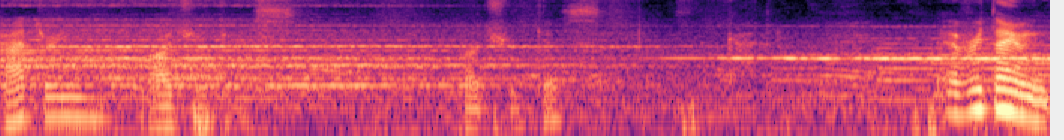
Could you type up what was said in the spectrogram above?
Catherine Rodriguez. Rodriguez? God. Every time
